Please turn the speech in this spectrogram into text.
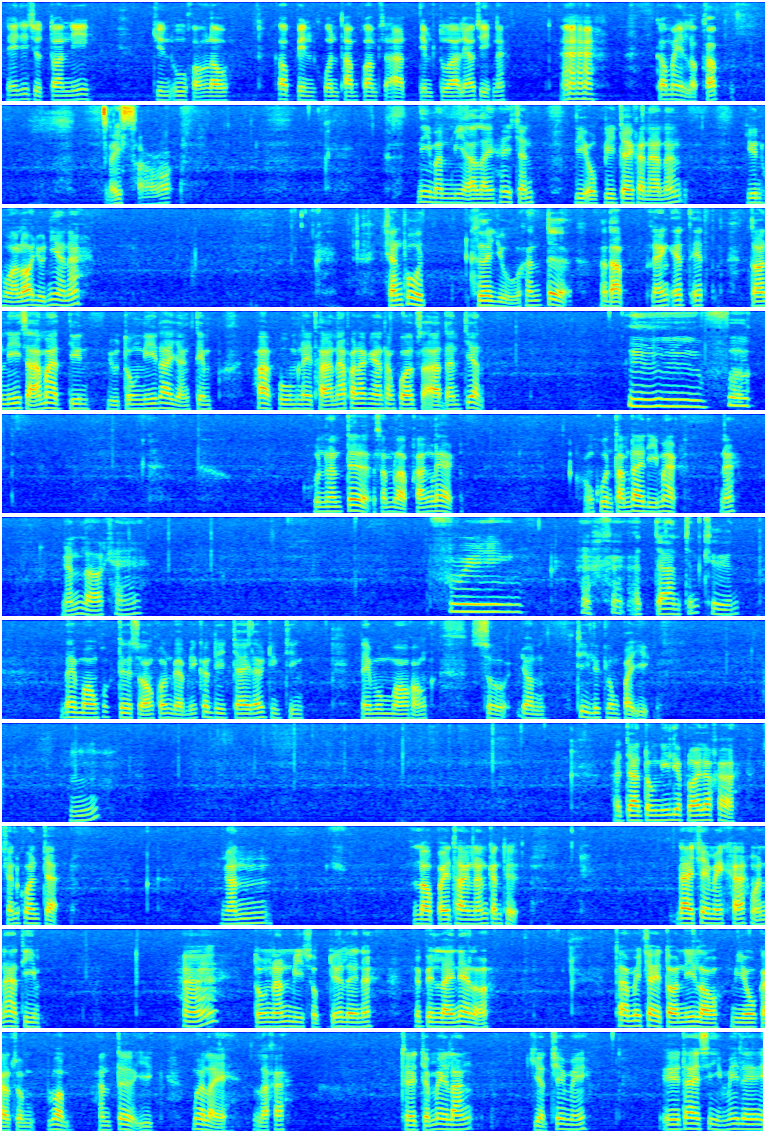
ในที่สุดตอนนี้ จินอูของเราก็เป็นคนทำความสะอาดเต็มตัวแล้วสินะ ก็ไม่หรอกครับไรสอ นี่มันมีอะไรให้ฉันดีอกดีใจขนาดนั้น ยืนหัวเราะอยู่เนี่ยนะ ฉันพูดเคยอยู่ฮันเตอร์ระดับแรงเอสเอสตอนนี้สามารถยืนอยู่ตรงนี้ได้อย่างเต็มภาคภูมิในฐานะพนักงานทำความสะอาดดันเจียนอือ fuck คุณฮันเตอร์สำหรับครั้งแรก ของคุณทำได้ดีมากนะ งั้นเหรอแค่ฟริงอาจารย์ฉันเขิน ได้มองพวกเธอสองคนแบบนี้ก็ดีใจแล้วจริงๆ ในมุมมองของโซยอนที่ลึกลงไปอีก หืม อาจารย์ตรงนี้เรียบร้อยแล้วค่ะ ฉันควรจะ งั้น เราไปทางนั้นกันเถอะ ได้ใช่ไหมคะ หัวหน้าทีม หา ตรงนั้นมีศพเยอะเลยนะ ไม่เป็นไรแน่หรอ ถ้าไม่ใช่ตอนนี้เรามีโอกาสสมร่วมฮันเตอร์อีกเมื่อไหร่ล่ะคะ เธอจะไม่ล้างเกียรติใช่ไหม เออ ได้สิ ไม่เลย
